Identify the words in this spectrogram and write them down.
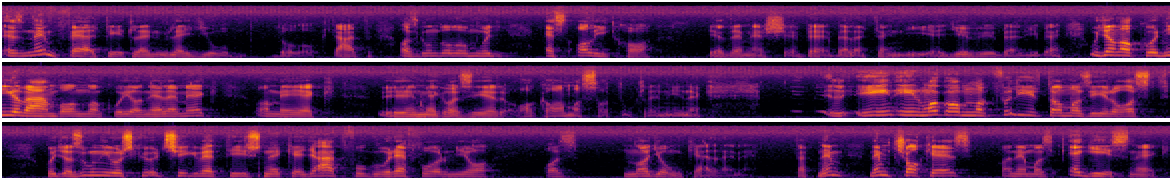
ez nem feltétlenül egy jó dolog. Tehát azt gondolom, hogy ezt alig ha érdemes be, beletenni egy jövőbelibe. Ugyanakkor nyilván vannak olyan elemek, amelyek meg azért alkalmazhatók lennének. Én, én magamnak fölírtam azért azt, hogy az uniós költségvetésnek egy átfogó reformja az nagyon kellene. Tehát nem, nem csak ez, hanem az egésznek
